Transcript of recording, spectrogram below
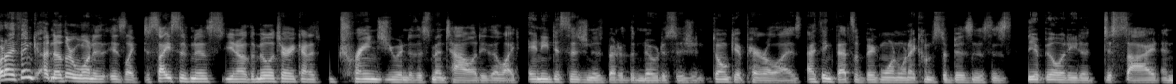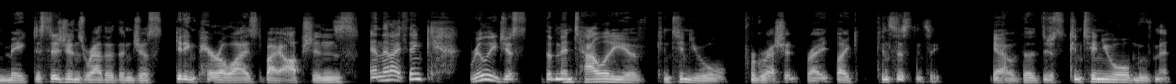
but I think another one is, is, like decisiveness. You know, the military kind of trains you into this mentality that like any decision is better than no decision. Don't get paralyzed. I think that's a big one when it comes to business is the ability to decide and make decisions rather than just getting paralyzed by options. And then I think really just the mentality of continual progression, right? Like consistency you know the, the, just continual movement.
